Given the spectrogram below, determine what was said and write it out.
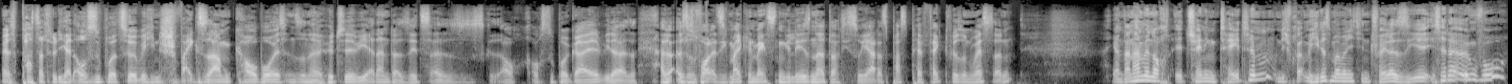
das passt natürlich halt auch super zu irgendwelchen schweigsamen Cowboys in so einer Hütte, wie er dann da sitzt. Also es ist auch, auch super geil wieder. Also, also, also sofort, als ich Michael Madsen gelesen habe, dachte ich so, ja, das passt perfekt für so einen Western. Ja, und dann haben wir noch äh, Channing Tatum und ich frage mich jedes Mal, wenn ich den Trailer sehe, ist er da irgendwo?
